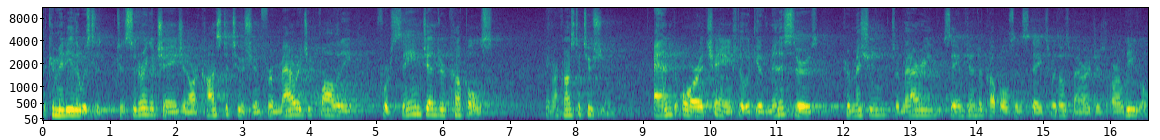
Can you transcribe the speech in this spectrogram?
the committee that was considering a change in our Constitution for marriage equality for same-gender couples in our Constitution, and or a change that would give ministers permission to marry same-gender couples in states where those marriages are legal.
